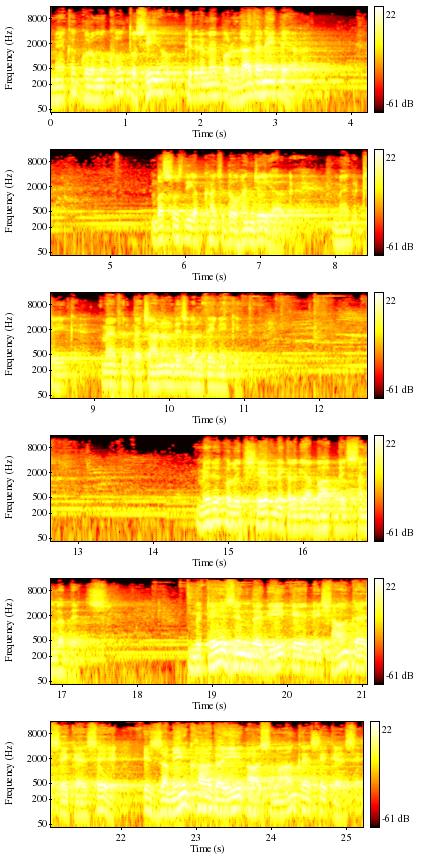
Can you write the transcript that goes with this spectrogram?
ਮੈਂ ਕਿਹਾ, ਗੁਰਮੁਖੋ, ਤੁਸੀਂ ਹੋ? ਕਿਧਰੇ ਮੈਂ ਭੁੱਲਦਾ ਤਾਂ ਨਹੀਂ ਪਿਆ। ਬਸ ਉਸ ਦੀ ਅੱਖਾਂ 'ਚ ਦੋ ਹੰਝੂ ਹੀ ਆ ਗਏ। ਮੈਂ ਕਿਹਾ, ਠੀਕ ਹੈ। ਮੈਂ ਫਿਰ ਪਹਿਚਾਣਨ ਦੇ ਚ ਗਲਤੀ ਨਹੀਂ ਕੀਤੀ। ਮੇਰੇ ਕੋਲ ਇੱਕ ਸ਼ੇਰ ਨਿਕਲ ਗਿਆ ਬਾਤ ਦੇ ਸੰਗਤ ਦੇ ਚ ਮਿਟੇ ਜ਼ਿੰਦਗੀ ਕੇ ਨਿਸ਼ਾਨ ਕੈਸੇ ਕੈਸੇ ਇਸ ਜ਼ਮੀਨ ਖਾ ਗਈ ਆਸਮਾं कैसे कैसे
